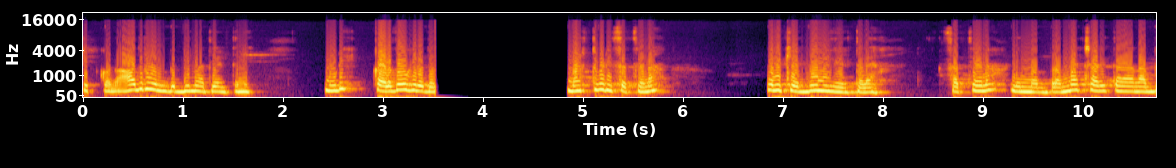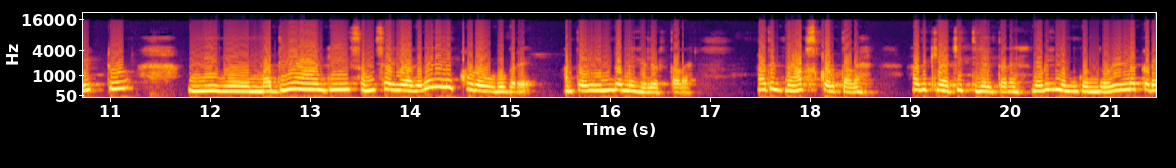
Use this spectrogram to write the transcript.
ಚಿಕ್ಕನು ಆದ್ರೂ ಒಂದು ಬುದ್ಧಿ ಮಾತು ಹೇಳ್ತೀನಿ. ನೋಡಿ, ಕಳೆದೋಗಿರೋದು. ಮರ್ತು ಬಿಡಿ ಸತ್ಯನ ಅದಕ್ಕೆ ಭೂಮಿ ಹೇಳ್ತಾಳೆ ಸತ್ಯನ ನಿಮ್ಮ ಬ್ರಹ್ಮಚಾರಿತನ ಬಿಟ್ಟು ನೀವು ಮದುವೆ ಆಗಿ ಸಂಸಾರಿ ಆಗದೆ ನನಗೆ ಕೊಡೋ ಉಡುಗೊರೆ ಅಂತ ಹೇಳಿ ಹಿಂದೊಮ್ಮೆ ಹೇಳಿರ್ತಾಳೆ. ಅದಕ್ಕೆ ಜ್ಞಾಪಿಸ್ಕೊಳ್ತಾಳೆ. ಅದಕ್ಕೆ ಅಜಿತ್ ಹೇಳ್ತಾರೆ ನೋಡಿ, ನಿಮ್ಗೊಂದು ಒಳ್ಳೆ ಕಡೆ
